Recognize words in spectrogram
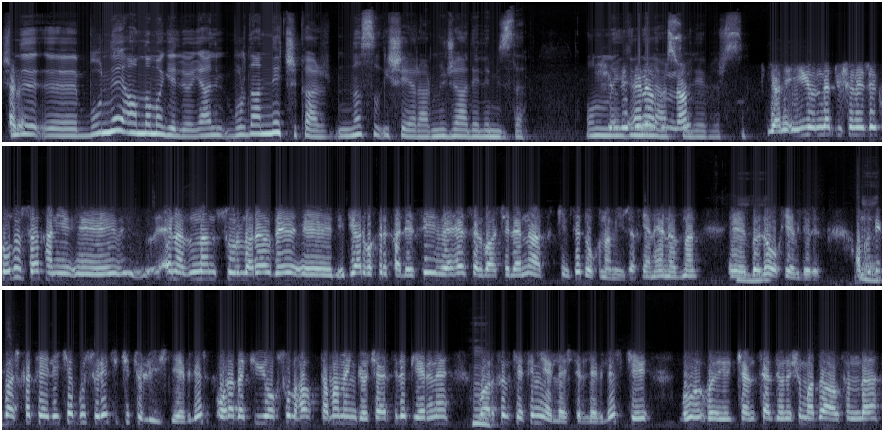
Şimdi e, bu ne anlama geliyor? Yani buradan ne çıkar? Nasıl işe yarar mücadelemizde? Onunla Şimdi ilgili neler azından- söyleyebilirsin? Yani iyi yönüne düşünecek olursak hani e, en azından surlara ve e, Diyarbakır Kalesi ve Hersel bahçelerine artık kimse dokunamayacak. Yani en azından e, böyle okuyabiliriz. Ama Evet. bir başka tehlike bu süreç iki türlü işleyebilir. Oradaki yoksul halk tamamen göçertilip yerine varsıl kesim yerleştirilebilir ki bu e, kentsel dönüşüm adı altında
